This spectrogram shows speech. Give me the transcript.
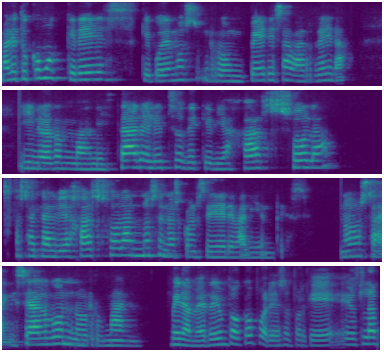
¿Vale? ¿Tú cómo crees que podemos romper esa barrera y normalizar el hecho de que viajar sola o sea, que al viajar sola no se nos considere valientes, ¿no? O sea, que sea algo normal. Mira, me río un poco por eso, porque es la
